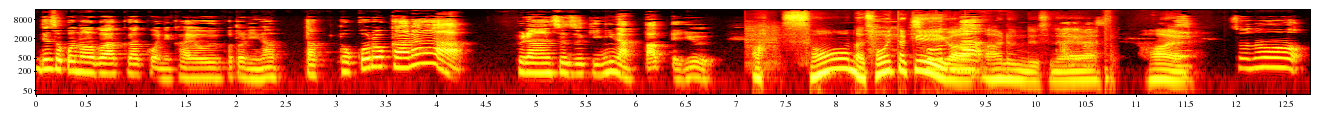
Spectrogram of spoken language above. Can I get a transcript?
で、そこの語学学校に通うことになったところから、フランス好きになったっていう、あ、そうなん、そういった経緯があるんですね。あります。はい。で、その、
